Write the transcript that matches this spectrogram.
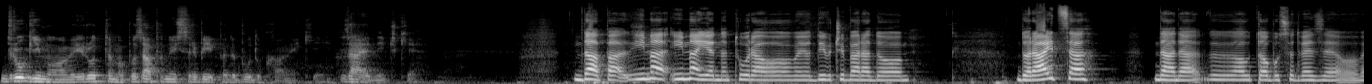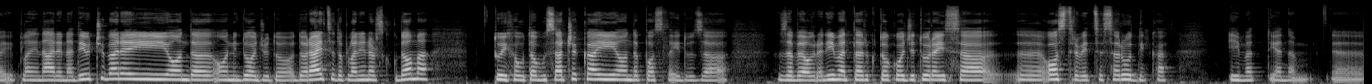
drugim ovaj, rutama po zapadnoj Srbiji, pa da budu kao neki zajedničke. Da, pa ima, ima jedna tura ovaj, od Divčibara do, do Rajca. Da, da, autobus odveze ovaj, planinare na Divčibare i onda oni dođu do, do Rajca, do planinarskog doma. Tu ih autobus sačeka i onda posle idu za, za Beograd. Ima ta, također tura i sa e, Ostrovice, sa Rudnika. Ima jedna e,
